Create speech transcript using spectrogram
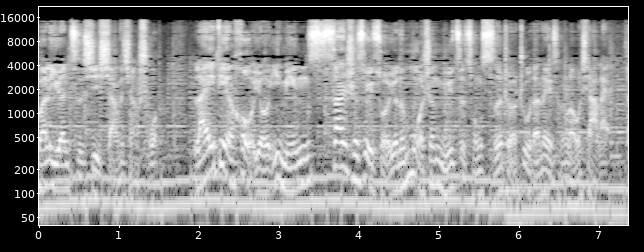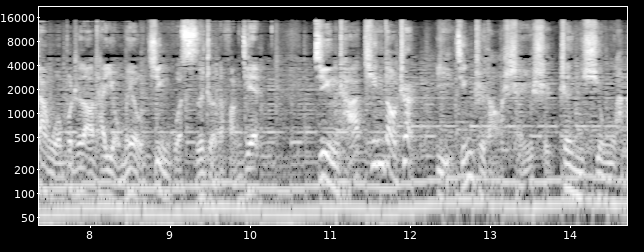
管理员仔细想了想说：来电后有一名三十岁左右的陌生女子从死者住的那层楼下来，但我不知道她有没有进过死者的房间。警察听到这儿，已经知道谁是真凶了。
